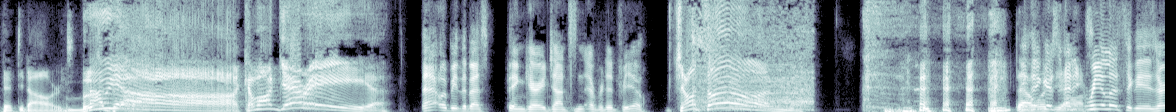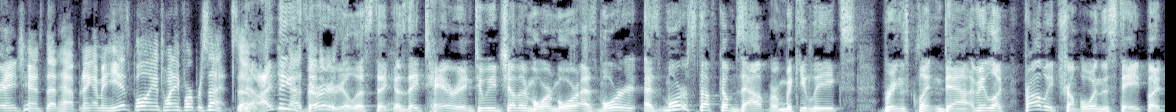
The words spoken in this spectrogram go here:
fifty dollars. Booyah! Come on, Gary! That would be the best thing Gary Johnson ever did for you. Johnson! That you think would be any, awesome. realistically, is there any chance that happening? I mean, he is polling at 24%. So yeah, I think it's very there is- realistic as they tear into each other more and more as more as more stuff comes out from WikiLeaks brings Clinton down. I mean, look, probably Trump will win the state, but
